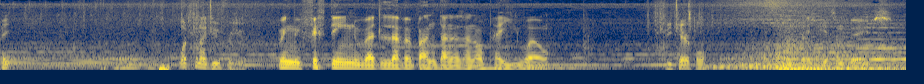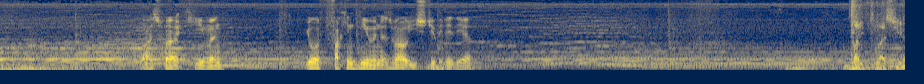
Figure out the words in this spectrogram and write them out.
Hey. What can I do for you? Bring me 15 red leather bandanas and I'll pay you well. Be careful. At least we get some boots. Nice work, human. You're a fucking human as well, you stupid idiot. Light bless you.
